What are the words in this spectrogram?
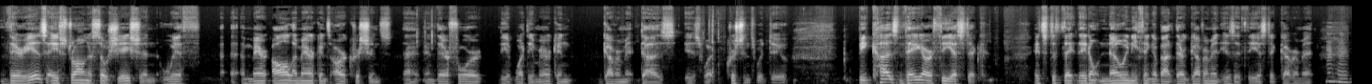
there is a strong association with uh, Amer- all Americans are Christians, uh, and therefore the what the American government does is what Christians would do because they are theistic. It's just they, they don't know anything about their government is a theistic government mm-hmm.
